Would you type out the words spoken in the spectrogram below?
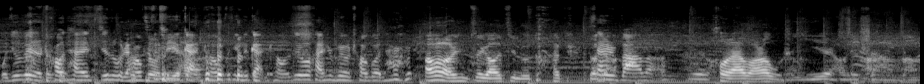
我就为了抄他的记录，然后不 停的赶超，不停的赶超，最后还是没有超过他。阿毛老师，你最高记录多三十八吧？对，后来玩了五十一，然后就删了。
